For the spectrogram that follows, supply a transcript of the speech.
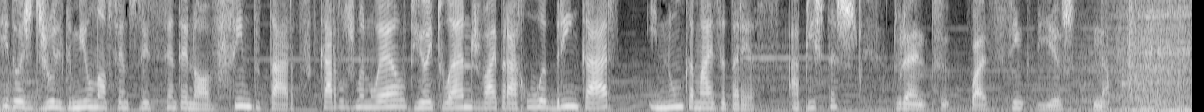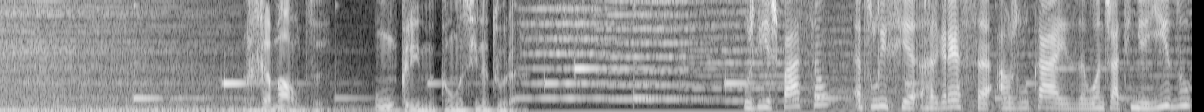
22 de julho de 1969, fim de tarde, Carlos Manuel, de 8 anos, vai para a rua brincar e nunca mais aparece. Há pistas? Durante quase cinco dias, não. Ramalde. Um crime com assinatura. Os dias passam, a polícia regressa aos locais aonde já tinha ido,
